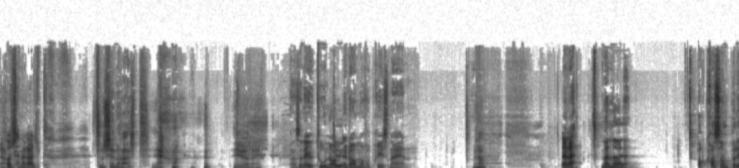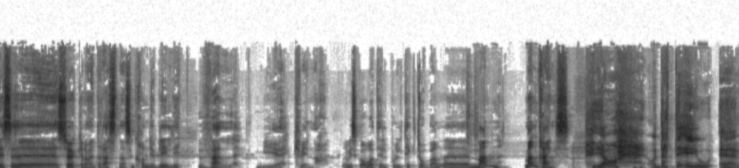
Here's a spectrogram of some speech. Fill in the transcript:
Ja. sånn generelt. sånn generelt. Ja, det gjør jeg. Altså, det er jo to nakne damer for prisen av én. Ja. Det er lett. Men eh, akkurat som på disse eh, søkene og interessene, så kan det jo bli litt vel mye kvinner. Og vi skal over til politikktobben. Eh, menn. Menn trengs. Ja, og dette er jo eh,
